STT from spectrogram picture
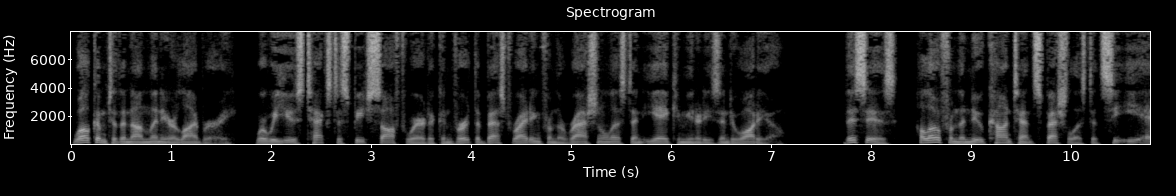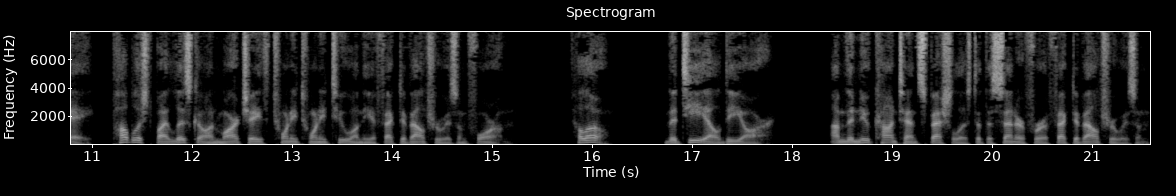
Welcome to the Nonlinear Library, where we use text to speech software to convert the best writing from the rationalist and EA communities into audio. This is Hello from the New Content Specialist at CEA, published by Lizka on March 8, 2022 on the Effective Altruism Forum. Hello. The TLDR. I'm the new content specialist at the Centre for Effective Altruism,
